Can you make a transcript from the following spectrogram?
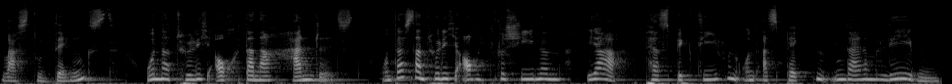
was du denkst und natürlich auch danach handelst. Und das natürlich auch in verschiedenen ja, Perspektiven und Aspekten in deinem Leben.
